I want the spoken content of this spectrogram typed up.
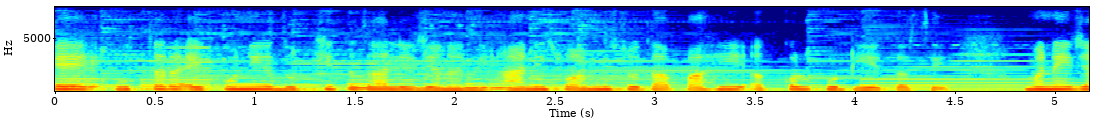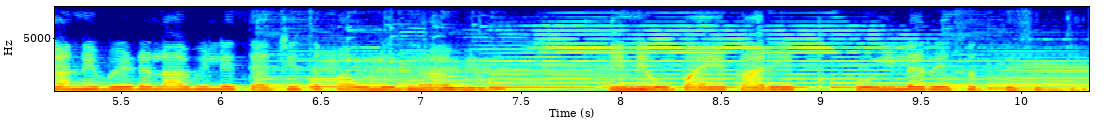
हे उत्तर ऐकून दुःखित झाली जननी. आणि स्वामी स्वतः पाही अक्कलकोट येत असे. म्हणे ज्याने वेड लाविले त्याचीच पाऊले धराविले. येणे उपाय कार्य होईल रे सत्यसिद्धी.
